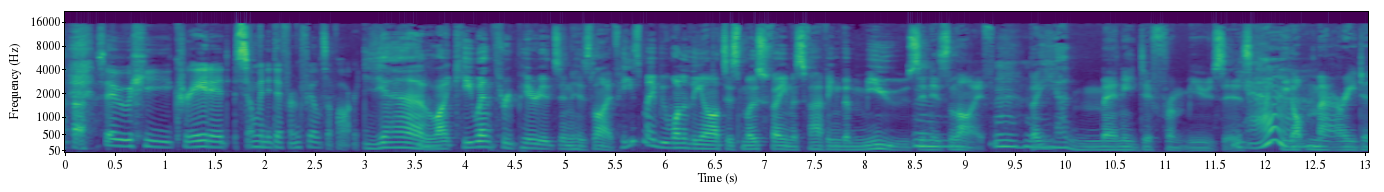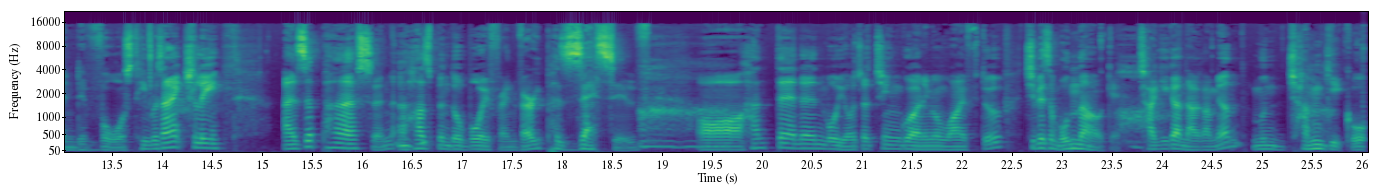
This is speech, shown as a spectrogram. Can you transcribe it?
so he created so many different fields of art. Yeah, like he went through periods in his life. He's maybe one of the artists most famous for having the muse in his life, but he had many different muses. Yeah. He got married and divorced. He was actually, As a person, a husband or boyfriend, very possessive. 어, 한때는 뭐 여자친구 아니면 와이프도 집에서 못 나오게. 자기가 나가면 문 잠기고.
